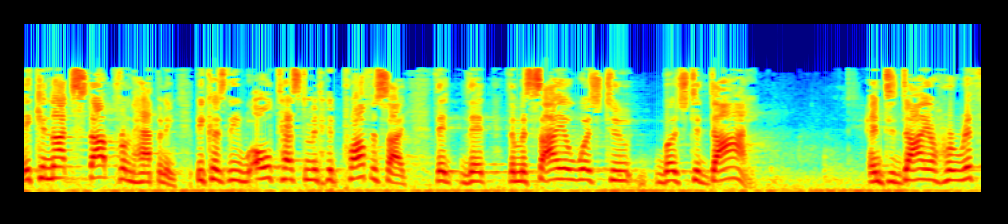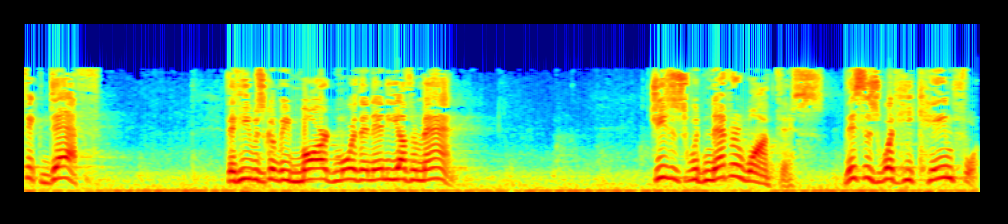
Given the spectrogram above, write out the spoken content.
It cannot stop from happening because the Old Testament had prophesied that, that the Messiah was to, was to die and to die a horrific death. That he was going to be marred more than any other man. Jesus would never want this. This is what he came for.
